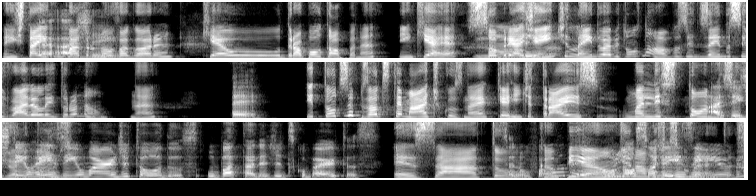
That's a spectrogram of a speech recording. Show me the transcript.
A gente tá aí É, com um quadro achei. novo agora, que é o Drop ou Topa, né? Em que é sobre a Nossa. gente lendo webtoons novos e dizendo se vale a leitura ou não, né? É. E todos os episódios temáticos, né? Que a gente traz uma listona. A assim, gente tem o reizinho maior de todos, o Batalha de Descobertas. Exato. Você não o campeão dele, de o nosso novas reizinho. descobertas.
